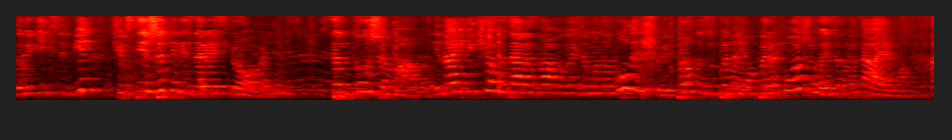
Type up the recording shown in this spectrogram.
Уявіть собі, що всі жителі зареєстровані. Це дуже мало. І навіть якщо ми зараз з вами вийдемо на вулицю і просто зупинимо перехожого і запитаємо, а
